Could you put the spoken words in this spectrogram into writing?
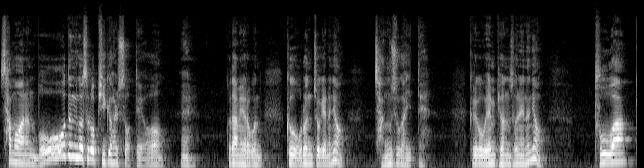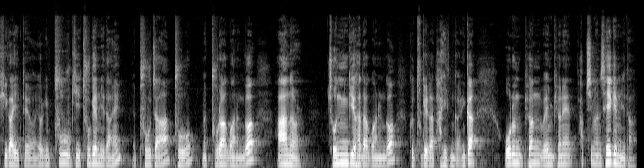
사모하는 모든 것으로 비교할 수 없대요. 예. 그 다음에 여러분 그 오른쪽에는요 장수가 있대. 그리고 왼편 손에는요 부와 귀가 있대요. 여기 부 귀 두 개입니다. 예? 부자, 부, 부라고 하는 거, honor, 존귀하다고 하는 거 그 두 개가 다 있는 거야. 그러니까 오른편 왼편에 합치면 세 개입니다.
